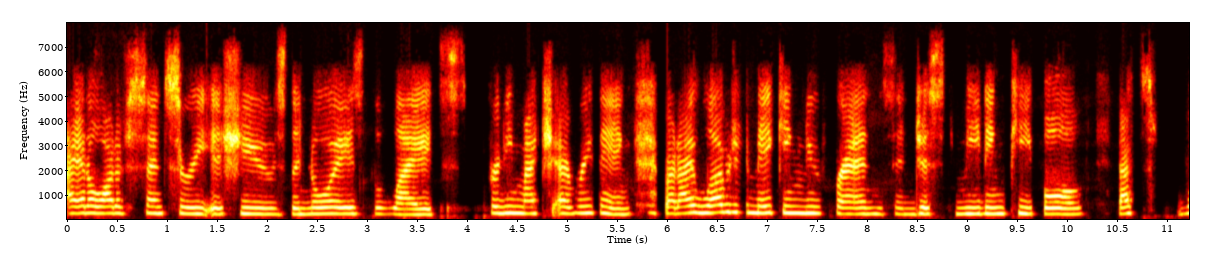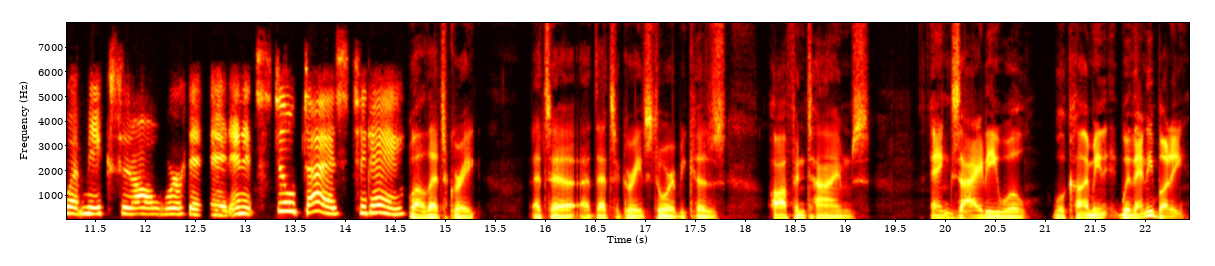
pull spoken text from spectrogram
I had a lot of sensory issues, the noise, the lights, pretty much everything. But I loved making new friends and just meeting people. That's what makes it all worth it. And it still does today. Well, that's great. That's a, a that's a great story because oftentimes anxiety will will come. I mean, with anybody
